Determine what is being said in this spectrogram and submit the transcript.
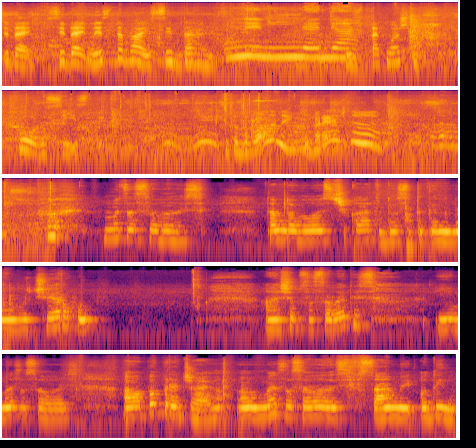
Сідай, сідай, не ставай, сідай. Ти так можеш повз сісти. Задоволений? Обережно. Фух, ми заселились. Там довелось чекати досить таки немалу чергу, щоб заселитись, і ми заселились. Попереджаю, ми заселились в самий один,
